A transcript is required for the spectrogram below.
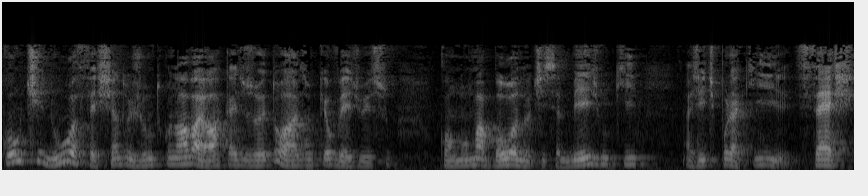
continua fechando junto com Nova York às 18 horas, o que eu vejo isso como uma boa notícia, mesmo que a gente por aqui feche,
